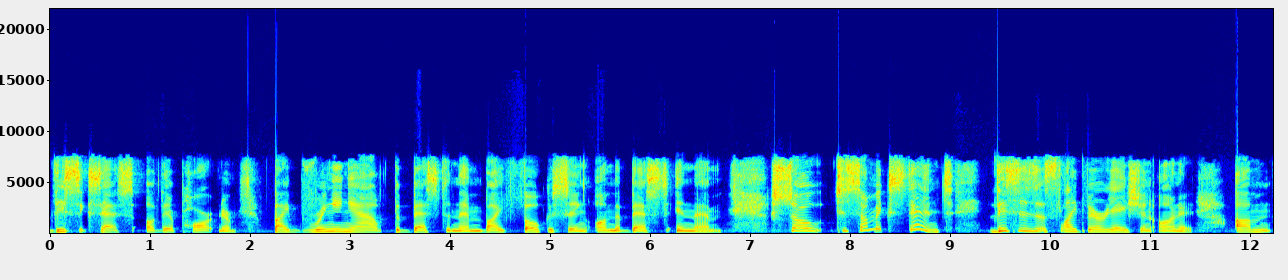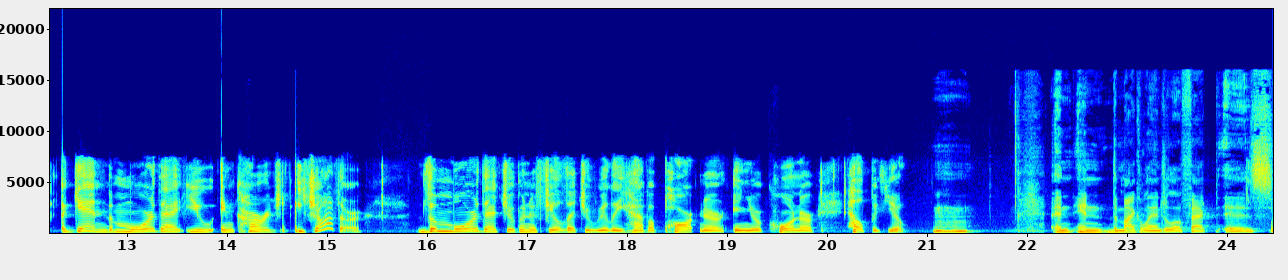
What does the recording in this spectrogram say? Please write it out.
the success of their partner by bringing out the best in them, by focusing on the best in them. So, to some extent, this is a slight variation on it. Um, again, the more that you encourage each other, the more that you're going to feel that you really have a partner in your corner helping you. Mm-hmm. And and the Michelangelo effect is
